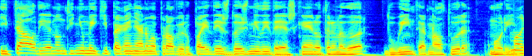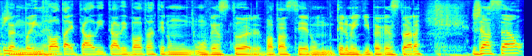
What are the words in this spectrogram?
Itália não tinha uma equipa a ganhar uma prova europeia desde 2010. Quem era o treinador do Inter na altura? Mourinho. Mourinho. Portanto, Mourinho volta à Itália, Itália volta a ter um, um vencedor, volta a ser um- ter uma equipa vencedora. Já são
